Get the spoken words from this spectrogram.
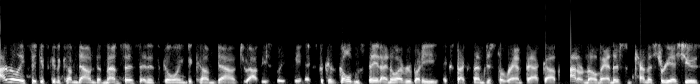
I really think it's going to come down to Memphis, and it's going to come down to obviously Phoenix because Golden State. I know everybody expects them just to ramp back up. I don't know, man. There's some chemistry issues,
